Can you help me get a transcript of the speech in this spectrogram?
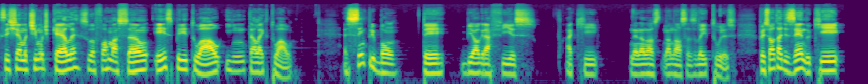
que se chama Timothy Keller, sua formação espiritual e intelectual. É sempre bom ter biografias aqui né, nas, nas nossas leituras. O pessoal está dizendo que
